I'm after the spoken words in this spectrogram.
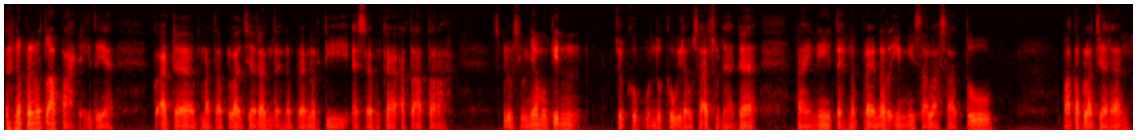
teknopreneur itu apa? Kayak gitu ya ada mata pelajaran teknopreneur di SMK atau Atarah. Sebelum-sebelumnya mungkin cukup untuk kewirausahaan sudah ada. Nah ini teknopreneur ini salah satu mata pelajaran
